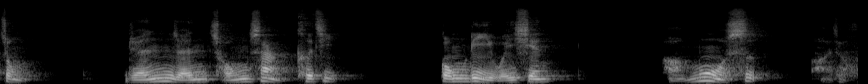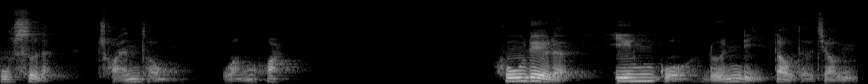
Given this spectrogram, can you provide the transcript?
重，人人崇尚科技，功利为先，啊，漠视啊，就忽视了传统文化，忽略了因果伦理道德教育。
